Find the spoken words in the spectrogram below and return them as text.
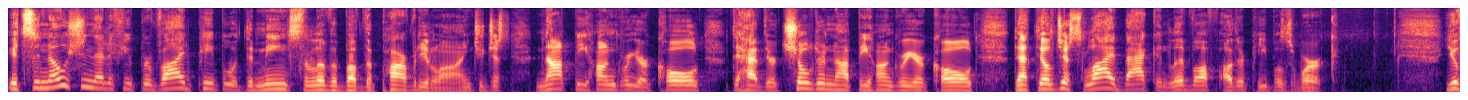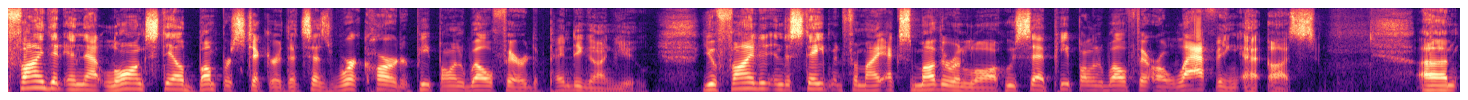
It's the notion that if you provide people with the means to live above the poverty line, to just not be hungry or cold, to have their children not be hungry or cold, that they'll just lie back and live off other people's work. You find it in that long stale bumper sticker that says work hard or people on welfare are depending on you. You find it in the statement from my ex mother in law who said people on welfare are laughing at us. Um,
